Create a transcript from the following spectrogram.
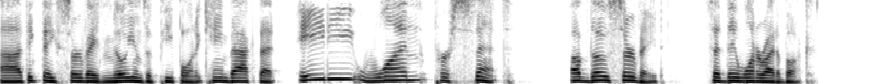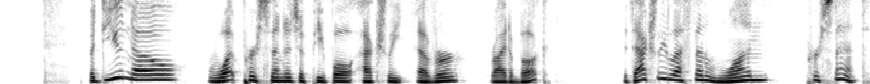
Uh, I think they surveyed millions of people, and it came back that 81% of those surveyed said they want to write a book. But do you know what percentage of people actually ever write a book? It's actually less than 1%.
